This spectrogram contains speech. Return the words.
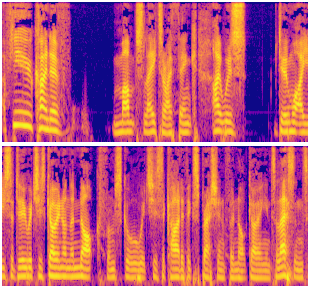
A few kind of months later, I think I was doing what I used to do, which is going on the knock from school, which is the Cardiff expression for not going into lessons.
